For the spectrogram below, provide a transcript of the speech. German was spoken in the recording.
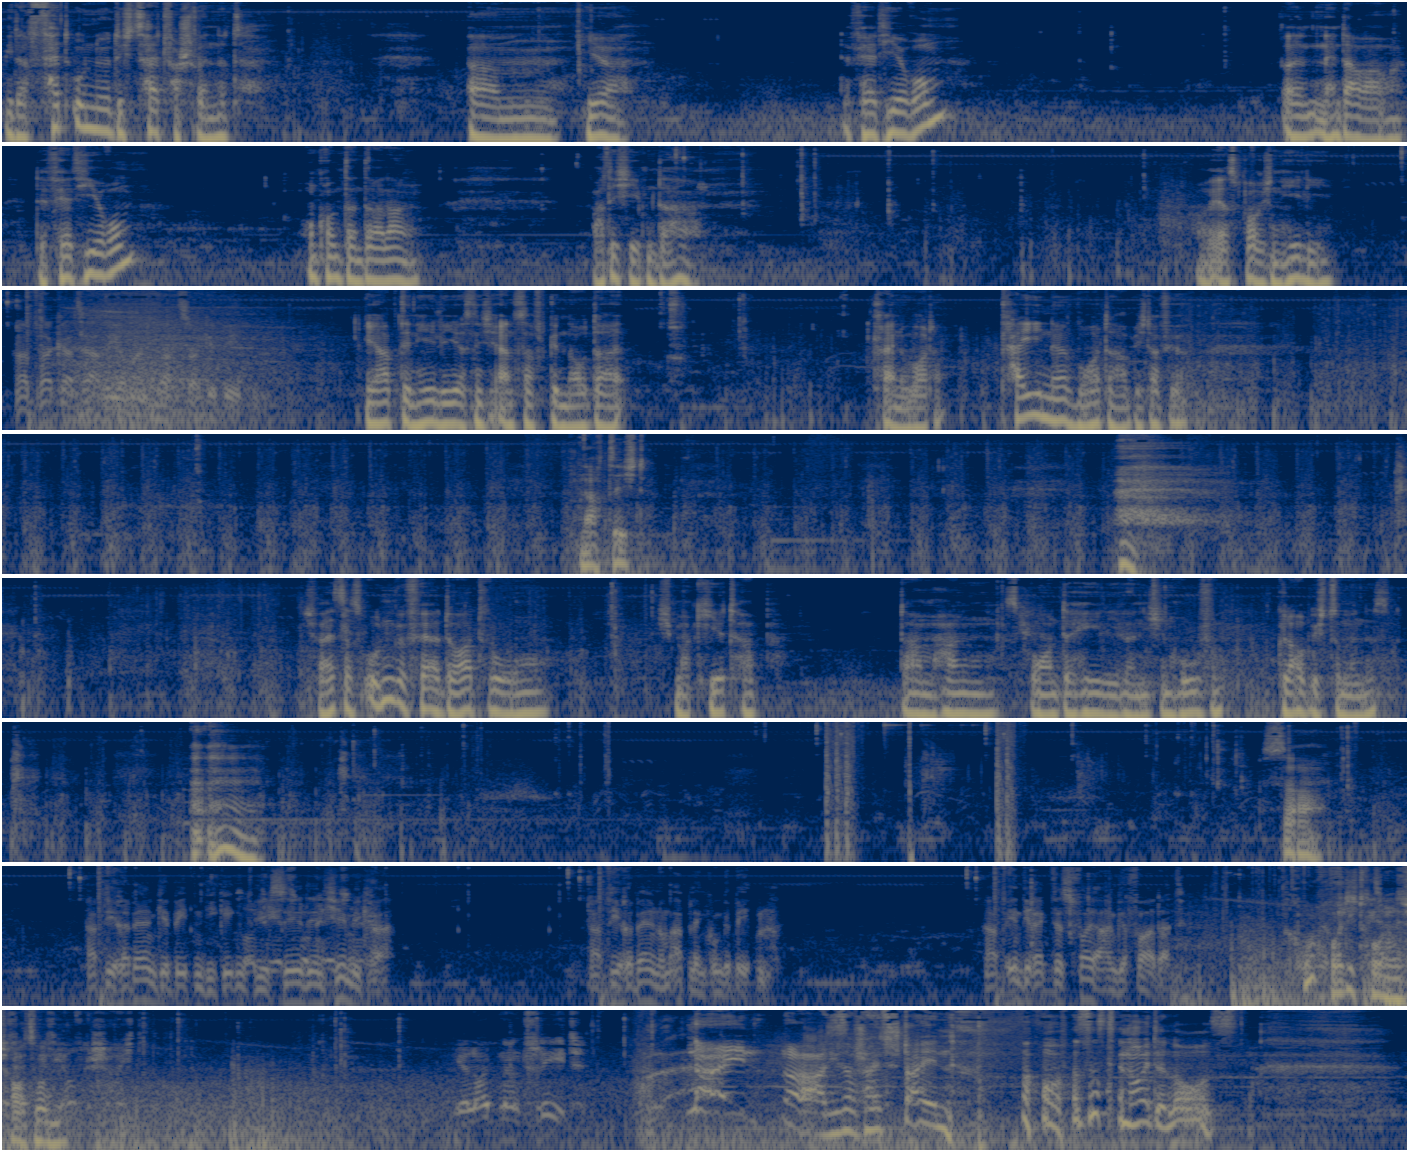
Wieder fett unnötig Zeit verschwendet. Ähm, hier. Der fährt hier rum. Äh, ne, da war er. Der fährt hier rum und kommt dann da lang. Warte ich eben da. Aber erst brauche ich einen Heli. Ihr habt den Heli jetzt nicht ernsthaft genau da. Keine Worte. Keine Worte habe ich dafür. Nachtsicht. Ich weiß, dass ungefähr dort, wo ich markiert habe, da am Hang spawnt der Heli, wenn ich ihn rufe. Glaube ich zumindest. So. Hab die Gebeten, die Gegend... Ich sehe den Chemiker. Hab die Rebellen um Ablenkung gebeten. Hab indirektes Feuer angefordert. Huch, wollte die Drohne nicht rausholen. Ihr Leutnant flieht. Nein! Ah, dieser scheiß Stein! Oh, was ist denn heute los?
